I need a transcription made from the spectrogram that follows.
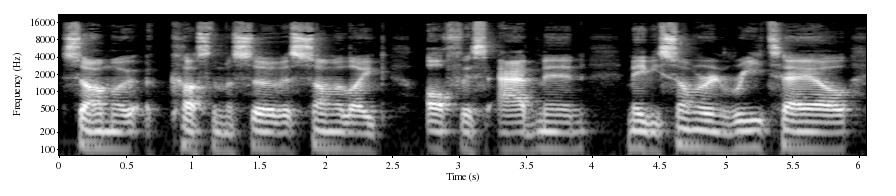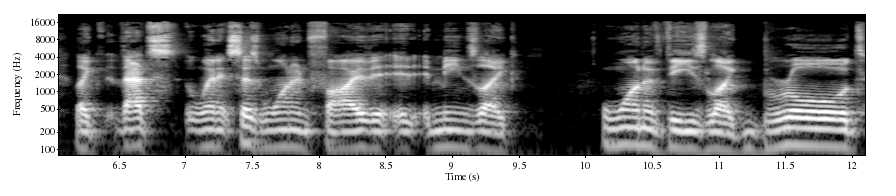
some are customer service, some are like office admin, maybe some are in retail. Like that's when it says one in five, it, it means like one of these like broad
